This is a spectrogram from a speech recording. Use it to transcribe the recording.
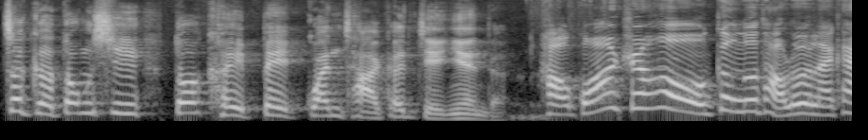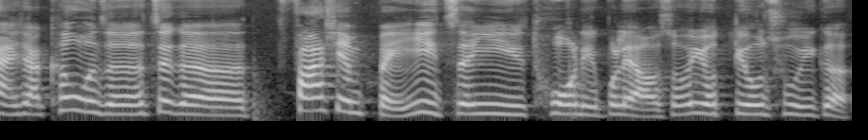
这个东西都可以被观察跟检验的。好，广告之后更多讨论来看一下柯文哲这个发现北翼争议。脱离不了的时候，又丢出一个，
